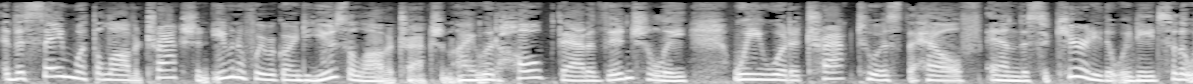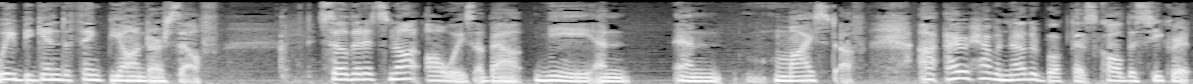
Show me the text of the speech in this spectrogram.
the same with the law of attraction. Even if we were going to use the law of attraction I would hope that eventually we would attract to us the health and the security that we need so that we begin to think beyond ourselves so that it's not always about me and and my stuff. I, I have another book that's called The Secret.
